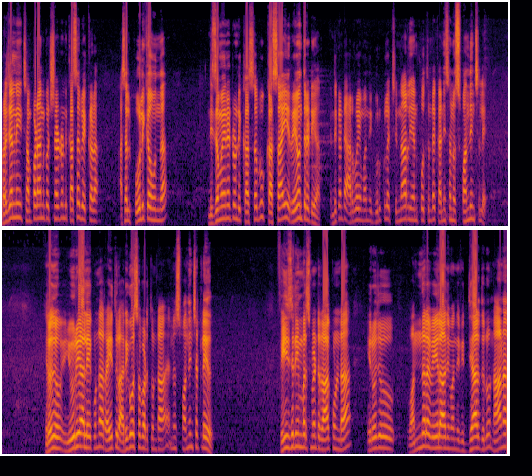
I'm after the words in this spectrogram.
ప్రజల్ని చంపడానికి వచ్చినటువంటి కసబ్ ఎక్కడ? అసలు పోలిక ఉందా? నిజమైనటువంటి కసబు కసాయి రేవంత్ రెడ్డి గారు. ఎందుకంటే అరవై మంది గురుకుల చిన్నారులు చనిపోతుంటే కనీసం స్పందించలేదు స్పందించలే. ఈరోజు యూరియా లేకుండా రైతులు అరిగోసపడుతుంటా నువ్వు స్పందించట్లేదు. ఫీజు రీంబర్స్మెంట్ రాకుండా ఈరోజు వందల వేలాది మంది విద్యార్థులు నానా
